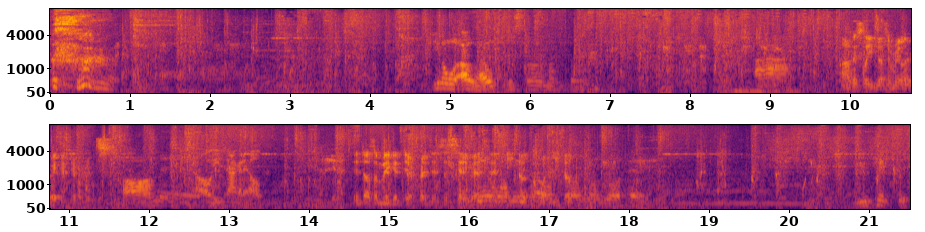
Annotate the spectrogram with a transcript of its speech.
you know what? I'll help this time. I'm done. Ah. Honestly, it doesn't really make a difference. Oh man. Oh, he's not gonna help. He's gonna do it. It doesn't make a difference. It's the same as if he does help, what he doesn't. gonna go ahead. You picked it.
